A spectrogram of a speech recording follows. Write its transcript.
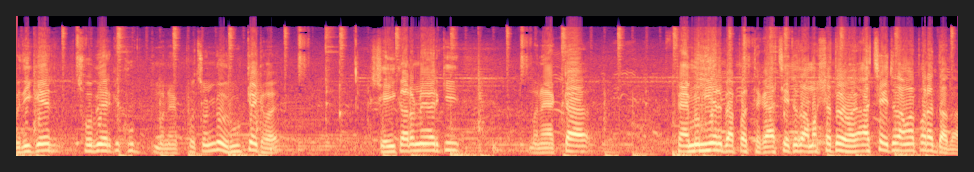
ওদিকের ছবি আর কি খুব মানে প্রচণ্ড রুটেড হয় সেই কারণে আর কি মানে একটা ফ্যামিলিয়ার ব্যাপার থেকে আচ্ছা এটা তো আমার সাথে হয় আচ্ছা এটা তো আমার পড়ার দাদা।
